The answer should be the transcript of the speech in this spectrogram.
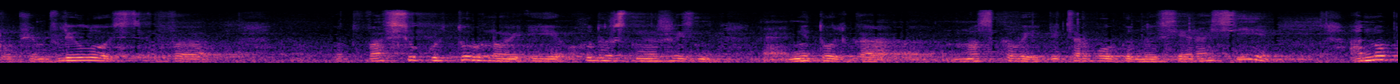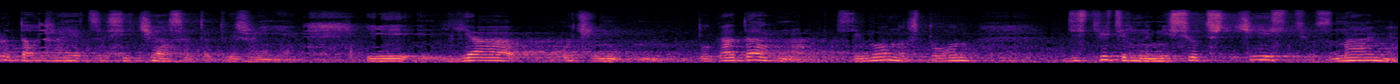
в общем, влилось в, вот, во всю культурную и художественную жизнь не только Москвы, Петербурга, но и всей России, оно продолжается сейчас, это движение. И я очень благодарна Семену, что он действительно несет с честью знамя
